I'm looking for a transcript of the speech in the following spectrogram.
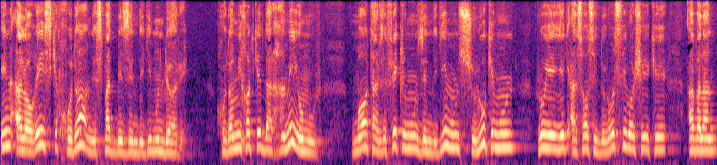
این علاقه است که خدا نسبت به زندگیمون داره. خدا می‌خواد که در همه امور ما طرز فکرمون زندگیمون سلوکمون روی یک اساسی درستی باشه که اولا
